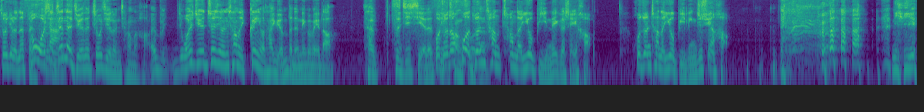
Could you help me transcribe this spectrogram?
周杰伦的粉丝不，我是真的觉得周杰伦唱的好，呃不，我是觉得周杰伦唱的更有他原本的那个味道，他自己写的。我觉得霍尊唱唱的又比那个谁好，霍尊唱的又比林志炫好。你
